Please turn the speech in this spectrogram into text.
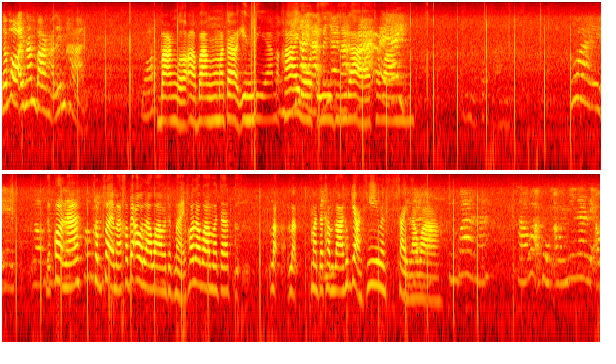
แล้วพอไอ้นั่นบางอะเล่นผ่าน What? บังเหรออะบังมาจากอินเดียมาค่ายโรตีดีราชวัง ด้วยรา เดี๋ยวก่อนนะเข้าสงสัยไหมเขาไปเอาลาวามาจากไหน เพราะลาวามันจะละละมันจะทำลายทุกอย่างที่มันใส่ลาวาคุณว่านะเขาอะคงเอาไอ้นี่แน่เลยเอา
